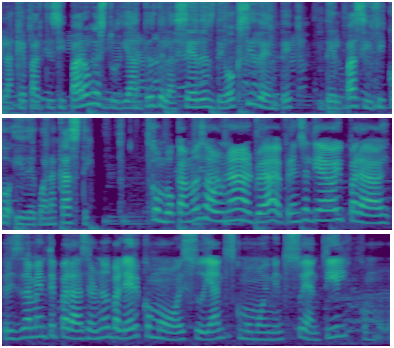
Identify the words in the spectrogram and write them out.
en la que participaron estudiantes de las sedes de Occidente, del Pacífico y de Guanacaste. Convocamos a una rueda de prensa el día de hoy para precisamente para hacernos valer como estudiantes, como movimiento estudiantil, como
